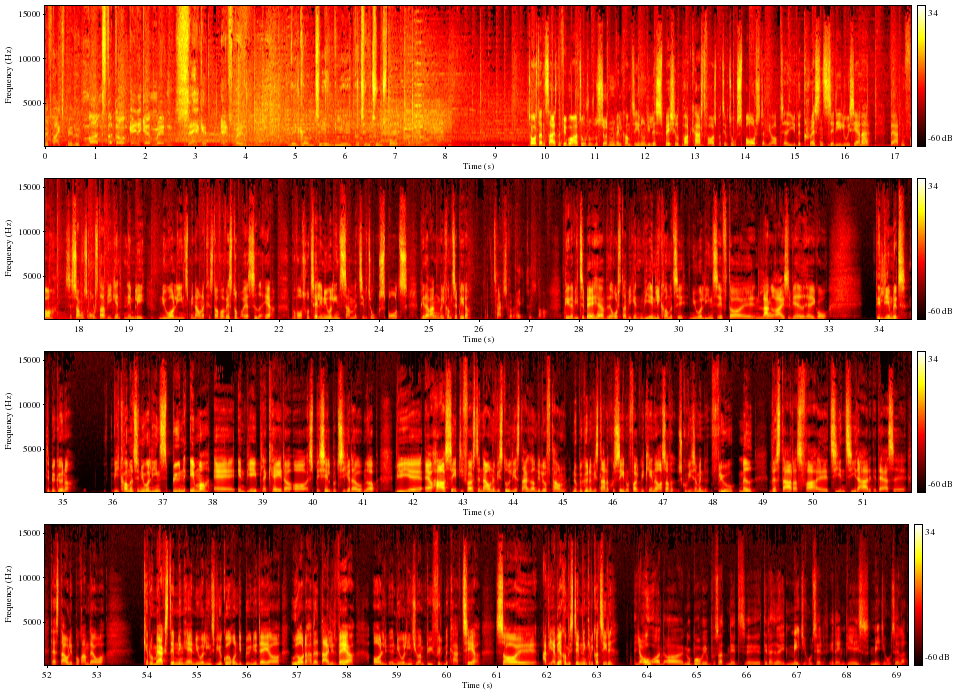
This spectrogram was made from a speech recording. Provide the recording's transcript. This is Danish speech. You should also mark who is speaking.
Speaker 1: Hvor er det frækt spillet.
Speaker 2: Monster dunk ind igennem midten. Sikke et spil.
Speaker 3: Velkommen til NBA på TV2 Sport.
Speaker 4: Torsdag den 16. februar 2017. Velkommen til endnu en lille special podcast for os på TV2 Sport, der bliver optaget i The Crescent City i Louisiana. Verden for sæsonens All-Star Weekend, nemlig New Orleans. Mit navn er Christoffer Vestrup, og jeg sidder her på vores hotel i New Orleans sammen med TV2 Sports. Peter Wangen, velkommen til Peter.
Speaker 1: Tak skal du have, Christoffer.
Speaker 4: Peter, vi er tilbage her ved All-Star Weekenden. Vi er endelig kommet til New Orleans efter øh, en lang rejse, vi havde her i går. Det er lige om lidt, det begynder. Vi er kommet til New Orleans. Byen emmer af NBA-plakater og specielle butikker, der er åbnet op. Vi øh, er, har også set de første navne. Vi stod lige og snakkede om det i lufthavnen. Nu begynder vi snart at kunne se nogle folk, vi kender, og så skulle vi simpelthen flyve med The Starters fra øh, TNT, der har deres, øh, deres daglige program derovre. Kan du mærke stemningen her i New Orleans? Vi har gået rundt i byen i dag, og udover der har været dejligt vejr, og New Orleans jo er en by fyldt med karakterer, så øh, ej, vi er ved at komme i stemning. Kan vi godt sige det?
Speaker 1: Jo, og, og nu bor vi jo på sådan et, øh, det der hedder et mediehotel, et af NBA's mediehoteller.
